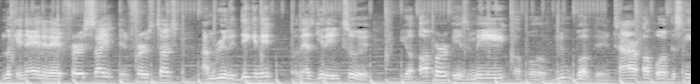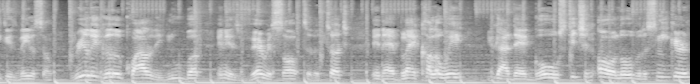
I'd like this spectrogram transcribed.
looking at it at first sight and first touch, I'm really digging it. But let's get into it. Your upper is made up of new nubuck. The entire upper of the sneaker is made of some really good quality new nubuck and it's very soft to the touch. In that black colorway you got that gold stitching all over the sneaker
